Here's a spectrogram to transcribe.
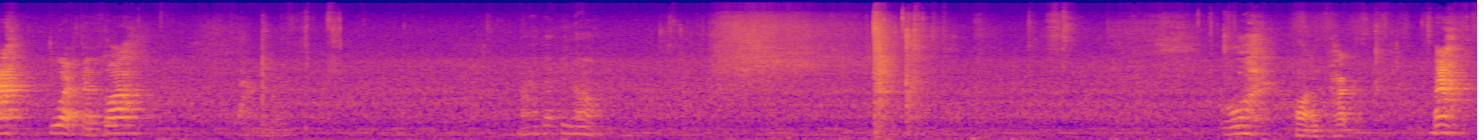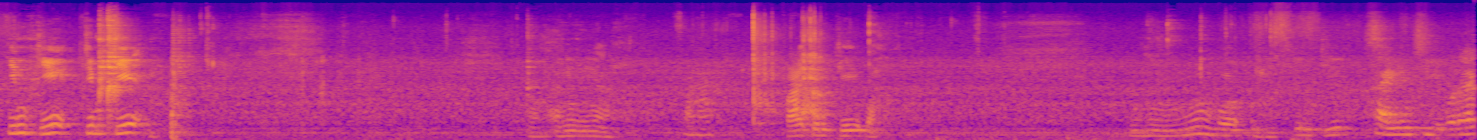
อะจวดกันต่อต่างเลยมาจ้ะพี่น้อง โอ้ยหอนพักมากิมจิกิมจิอ๋ออันนี้เนี่ยฟ้าฟ้ากิมจิบ่อือหือบ่กิมจิใส่ยังสีบ่ได้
